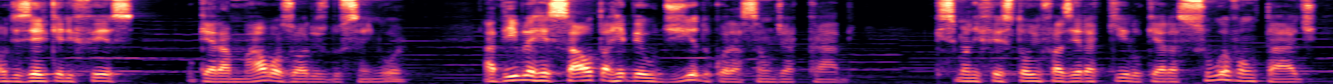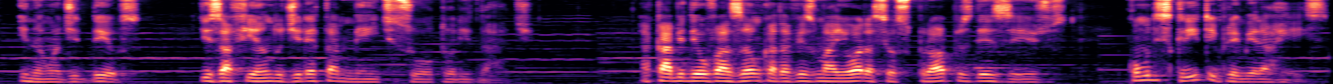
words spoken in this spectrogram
Ao dizer que ele fez o que era mal aos olhos do Senhor, a Bíblia ressalta a rebeldia do coração de Acabe, que se manifestou em fazer aquilo que era sua vontade e não a de Deus, desafiando diretamente sua autoridade. Acabe deu vazão cada vez maior a seus próprios desejos, como descrito em 1 Reis.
